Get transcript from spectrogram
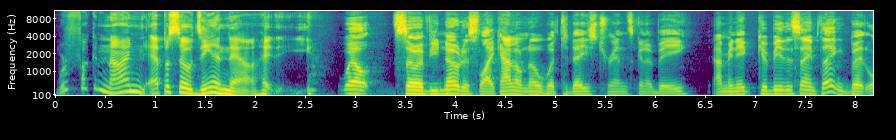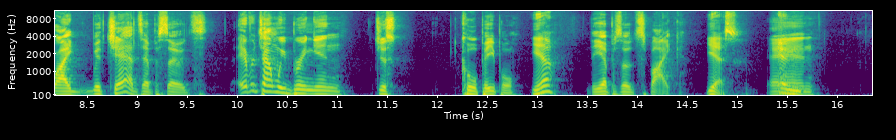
we're fucking nine episodes in now. Well, so if you notice, Like, I don't know what today's trend's gonna be. I mean, it could be the same thing, but like with Chad's episodes, every time we bring in just cool people, Yeah. the episodes spike. Yes. And,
